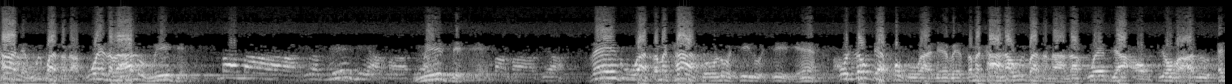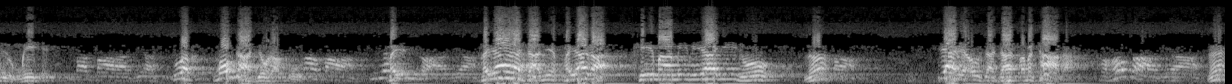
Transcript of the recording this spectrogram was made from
ထနဲ့ဝိပဿနာကွဲသလားလို့မေးတယ်မှန်ပါဗျာမင်းစရာပါဗျာမေးတယ်မှန်ပါဗျာသိကူကသမထဆိုလို့ရှိလို့ရှိရင်ကိုလောက်တဲ့ပုဂ္ဂိုလ်ကလည်းပဲသမထလားဝိပဿနာလားကွဲပြားအောင်ပြောပါလို့အဲ့လိုမေးတယ်မှန်ပါဗျာ तू ကမောက်တာပြောတာကိုမှန်ပါဒီလိုရှိပါဗျာဖယားကဒါနဲ့ဖယားကခေမာမီဘုရားကြီးတို့နော်ပြတဲ့ဥစ္စာဒါသမထလားမဟုတ်ပါဗျာဟမ်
